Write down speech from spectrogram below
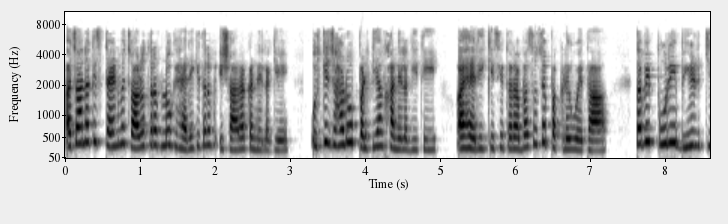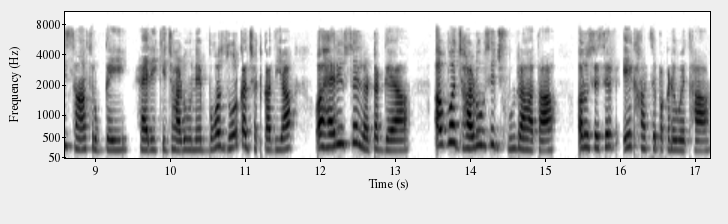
अचानक स्टैंड में चारों तरफ़ लोग हैरी की तरफ़ इशारा करने लगे। उसकी झाड़ू पलटियाँ खाने लगी थी और हैरी किसी तरह बस उसे पकड़े हुए था। तभी पूरी भीड़ की सांस रुक गई। हैरी की झाड़ू ने बहुत ज़ोर का झटका दिया और हैरी उससे लटक गया। अब वह झाड़ू उसे झूल रहा था और उसे सिर्फ़ एक हाथ से पकड़े हुए था।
